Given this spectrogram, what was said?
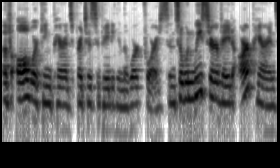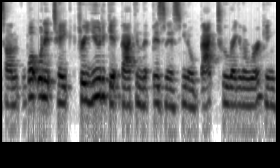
of all working parents participating in the workforce. And so when we surveyed our parents on what would it take for you to get back in the business, you know, back to a regular working,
